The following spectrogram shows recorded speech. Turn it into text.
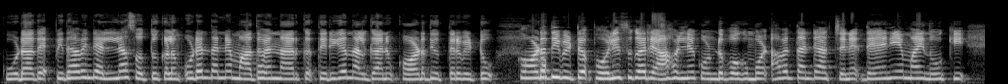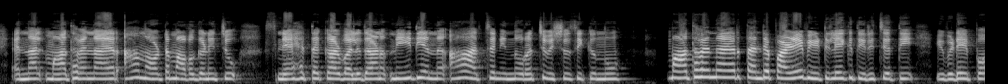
കൂടാതെ പിതാവിന്റെ എല്ലാ സ്വത്തുക്കളും ഉടൻ തന്നെ മാധവൻ നായർക്ക് തിരികെ നൽകാനും കോടതി ഉത്തരവിട്ടു. കോടതി വിട്ട് പോലീസുകാർ രാഹുലിനെ കൊണ്ടുപോകുമ്പോൾ അവൻ തന്റെ അച്ഛനെ ദയനീയമായി നോക്കി. എന്നാൽ മാധവൻ നായർ ആ നോട്ടം അവഗണിച്ചു. സ്നേഹത്തെക്കാൾ വലുതാണ് നീതിയെന്ന് ആ അച്ഛൻ ഇന്ന് ഉറച്ചു വിശ്വസിക്കുന്നു. മാധവൻ നായർ തന്റെ പഴയ വീട്ടിലേക്ക് തിരിച്ചെത്തി. ഇവിടെ ഇപ്പോ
